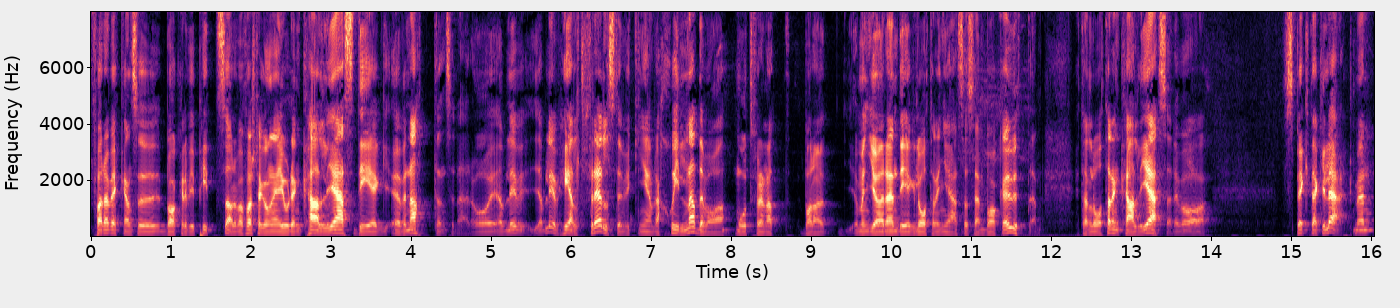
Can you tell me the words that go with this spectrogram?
förra veckan så bakade vi pizza. Det var första gången jag gjorde en kalljäst deg över natten sådär. Och jag blev, jag blev helt frälst över vilken jävla skillnad det var mot från att bara ja, men, göra en deg, låta den jäsa och sen baka ut den. Utan låta den kalljäsa, det var spektakulärt. Men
